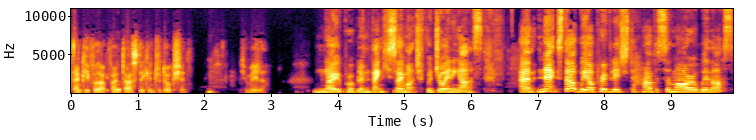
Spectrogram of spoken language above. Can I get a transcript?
Thank you for that fantastic introduction, Jamila. No problem. Thank you so much for joining us. Um, next up, we are privileged to have Samara with us.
